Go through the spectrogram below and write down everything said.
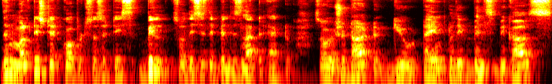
Then multi-state cooperative societies bill. So this is the bill. This is not act. So you should not give time to the bills because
